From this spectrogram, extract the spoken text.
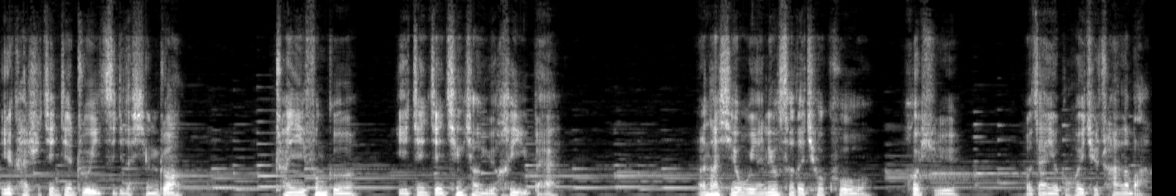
也开始渐渐注意自己的行装，穿衣风格也渐渐倾向于黑与白。而那些五颜六色的秋裤，或许。我再也不会去穿了吧？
